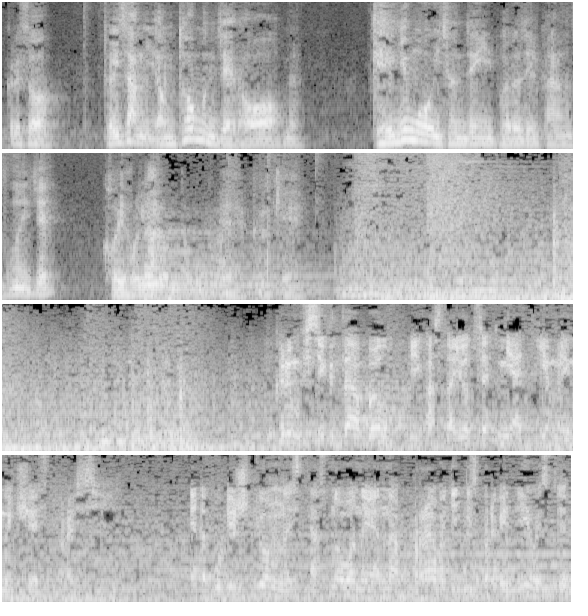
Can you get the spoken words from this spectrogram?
그래서 더 이상 영토 문제로 네. 대규모의 전쟁이 벌어질 가능성은 이제 거의 없다. 거의 없다고. 네, 그렇게. Крым всегда был и остается неотъемлемой частью России. Это убежденность, основанная на правде и справедливости,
